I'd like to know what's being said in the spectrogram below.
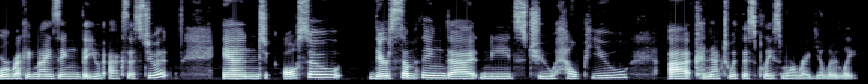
or recognizing that you have access to it. And also, there's something that needs to help you uh, connect with this place more regularly.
